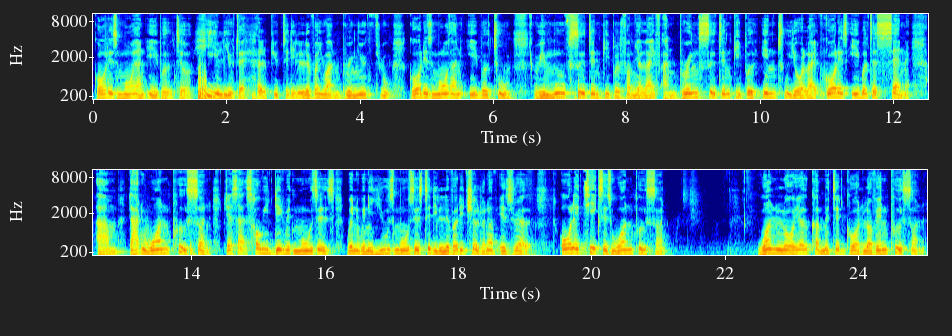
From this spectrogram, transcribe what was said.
God is more than able to heal you, to help you, to deliver you, and bring you through. God is more than able to remove certain people from your life and bring certain people into your life. God is able to send um, that one person, just as how He did with Moses when, when He used Moses to deliver the children of Israel. All it takes is one person, one loyal, committed, God loving person.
